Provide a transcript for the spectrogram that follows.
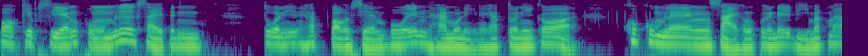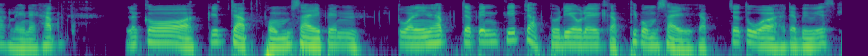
ปอกเก็บเสียงผมเลือกใส่เป็นตัวนี้นะครับปอกเก็บเสียง b o e n Harmonic นะครับ ตัวนี้ก็ควบคุมแรงสายของปืนได้ดีมาก ๆเลยนะครับ แล้วก็กริปจับผมใส่เป็น ตัวนี้นะครับ จะเป็นกริปจับตัวเดียวเลยกับที่ผมใส่กับเจ้าตัว WSP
